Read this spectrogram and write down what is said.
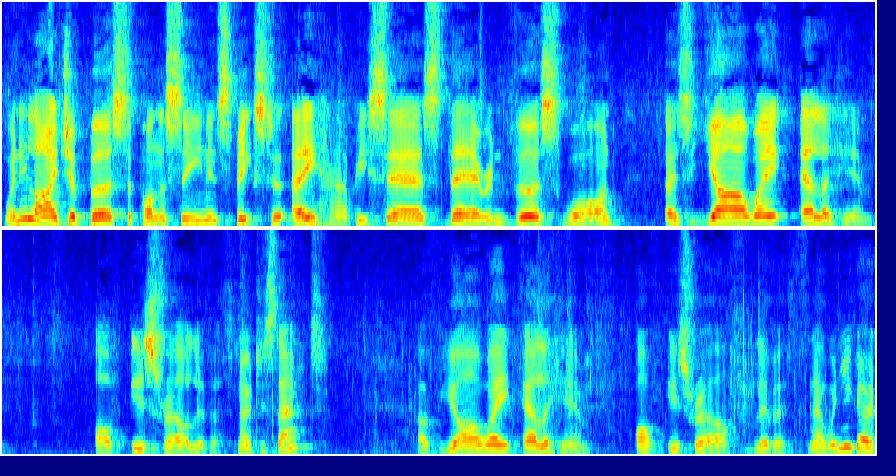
When Elijah bursts upon the scene and speaks to Ahab, he says there in verse 1, As Yahweh Elohim of Israel liveth. Notice that? Of Yahweh Elohim of Israel liveth. Now, when you go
